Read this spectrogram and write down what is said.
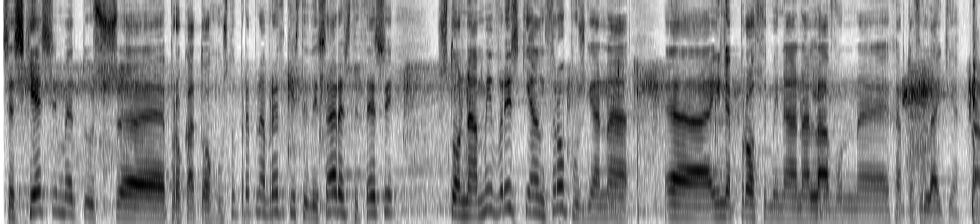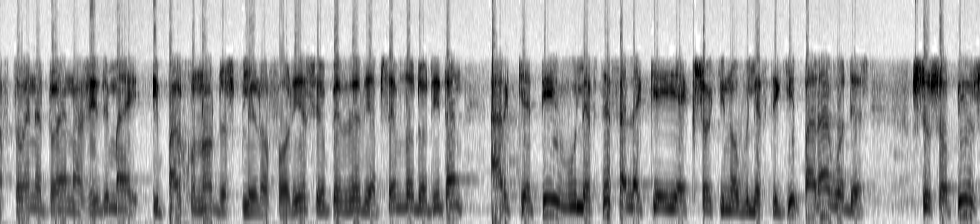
σε σχέση με τους ε, προκατόχους του πρέπει να βρέθηκε στη δυσάρεστη θέση στο να μην βρίσκει ανθρώπους για να ε, είναι πρόθυμοι να αναλάβουν ε, χαρτοφυλάκια. Αυτό είναι το ένα ζήτημα. Υπάρχουν όντως πληροφορίες οι οποίες δεν διαψεύδονται ότι ήταν αρκετοί οι βουλευτές αλλά και οι εξοκοινοβουλευτικοί παράγοντες στους οποίους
